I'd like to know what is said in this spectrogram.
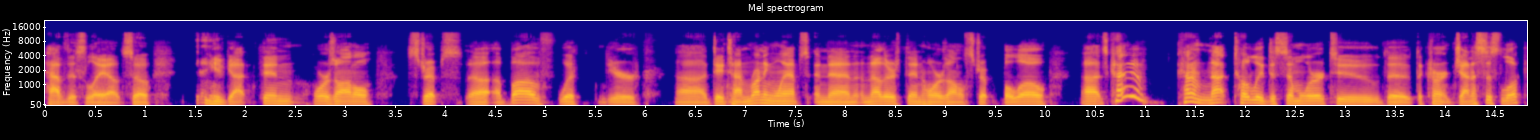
have this layout. So you've got thin horizontal strips uh, above with your uh, daytime running lamps, and then another thin horizontal strip below. Uh, it's kind of kind of not totally dissimilar to the the current Genesis look,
